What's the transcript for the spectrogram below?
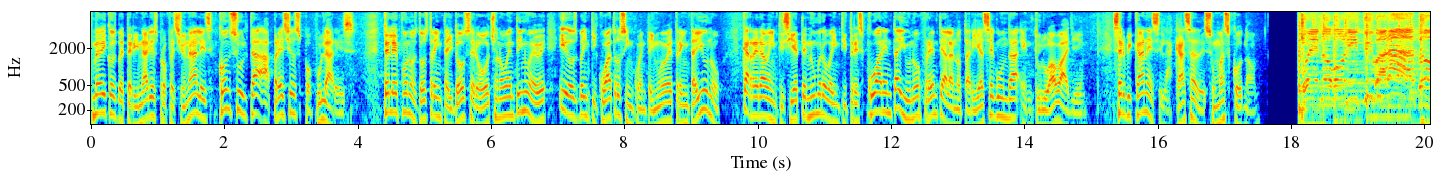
Médicos veterinarios profesionales, consulta a precios populares. Teléfonos 232-0899 y 224-5931. Carrera 27, número 2341, frente a la Notaría Segunda en Tuluá Valle. Cervicanes, la casa de su mascota. Bueno, bonito y barato.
